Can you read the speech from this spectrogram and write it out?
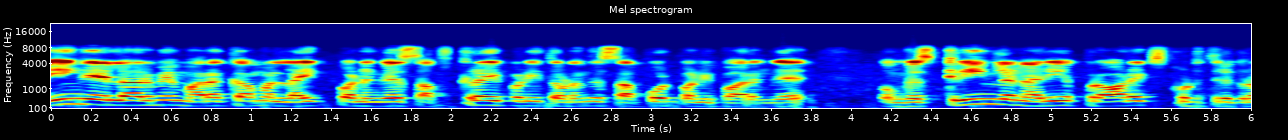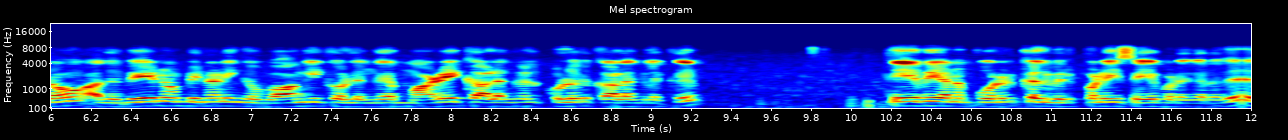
நீங்க எல்லாருமே மறக்காம லைக் பண்ணுங்க சப்ஸ்கிரைப் பண்ணி தொடர்ந்து சப்போர்ட் பண்ணி பாருங்க. உங்க ஸ்கிரீன்ல நிறைய ப்ராடக்ட்ஸ் கொடுத்துருக்குறோம். அது வேணும் அப்படின்னா நீங்க வாங்கிக் கொள்ளுங்க. மழை காலங்கள் குளிர்காலங்களுக்கு தேவையான பொருட்கள் விற்பனை செய்யப்படுகிறது.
